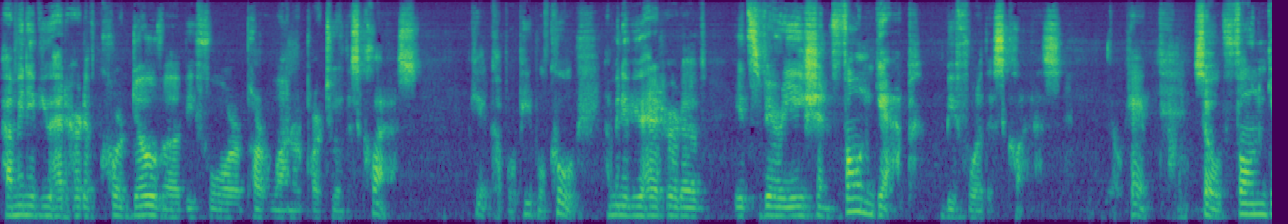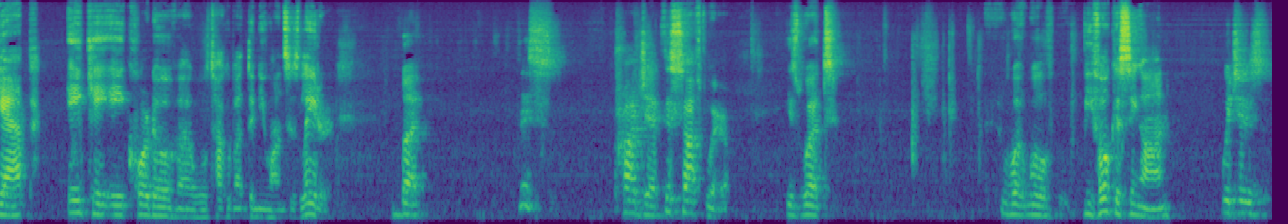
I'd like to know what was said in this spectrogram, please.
How many of you had heard of Cordova before part one or part two of this class? Okay, a couple of people, cool. How many of you had heard of its variation PhoneGap before this class? Okay, so PhoneGap, aka Cordova, we'll talk about the nuances later. But this project, this software, is what what we'll be focusing on, which is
